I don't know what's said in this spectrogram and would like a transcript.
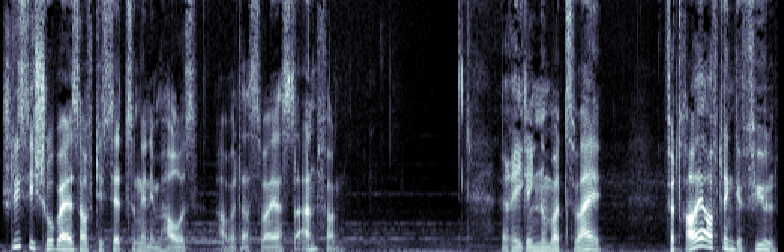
Schließlich schob er es auf die Setzungen im Haus, aber das war erst der Anfang. Regel Nummer 2. Vertraue auf dein Gefühl.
